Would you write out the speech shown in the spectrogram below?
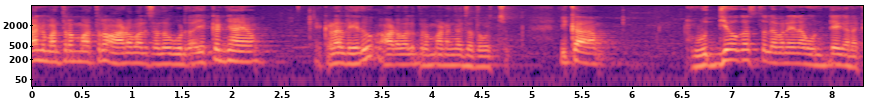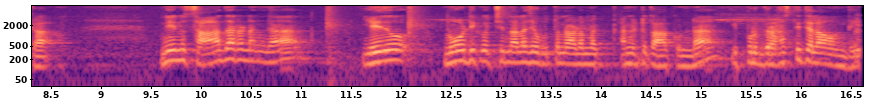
కానీ మంత్రం మాత్రం ఆడవాళ్ళు చదవకూడదు. ఎక్కడ న్యాయం? ఎక్కడా లేదు. ఆడవాళ్ళు బ్రహ్మాండంగా చదవచ్చు. ఇక ఉద్యోగస్తులు ఎవరైనా ఉంటే గనక నేను సాధారణంగా ఏదో నోటికి వచ్చింది అలా చెబుతున్నాడు అన్న అన్నట్టు కాకుండా ఇప్పుడు గ్రహస్థితి ఎలా ఉంది?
